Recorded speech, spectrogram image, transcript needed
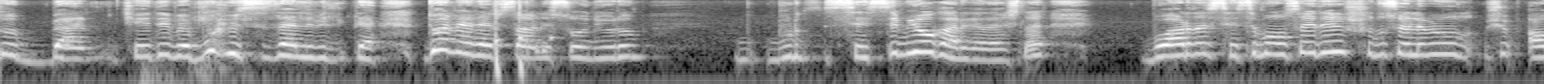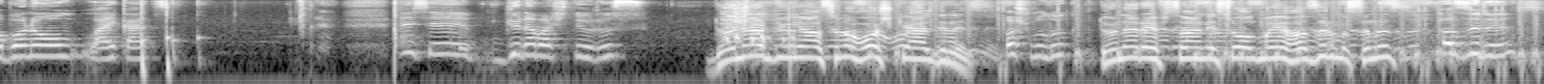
YouTube ben Kedi ve bugün sizlerle birlikte Döner Efsanesi oynuyorum. Burada sesim yok arkadaşlar. Bu arada sesim olsaydı şunu söylemeyi unutmuşum. Abone ol, like at. Neyse güne başlıyoruz. Döner dünyasına hoş geldiniz. Hoş bulduk. Döner efsanesi olmaya hazır mısınız? Hazırız.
